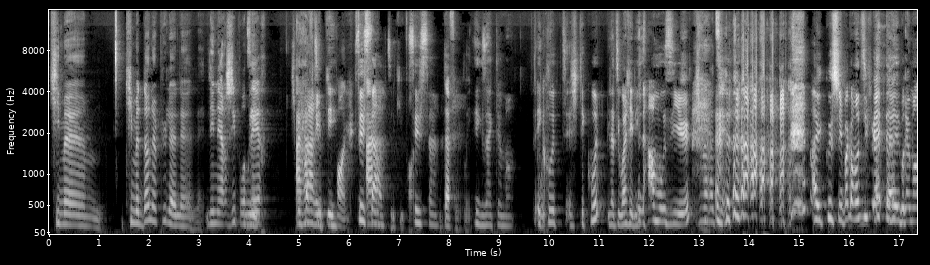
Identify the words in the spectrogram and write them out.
qui me, qui me donnent un peu l'énergie pour Oui. dire, Je peux I pas arrêter. C'est ça. C'est ça. Definitely. Exactement. Écoute, je t'écoute. Là, tu vois, j'ai les larmes aux yeux. Je me retiens. Ah, écoute, je sais pas comment tu fais. T'es vraiment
